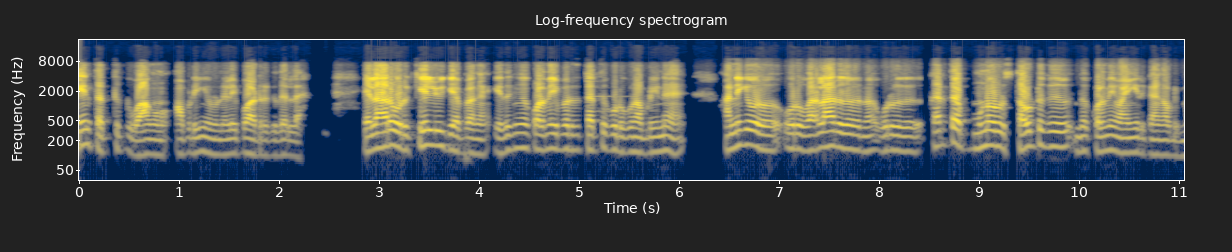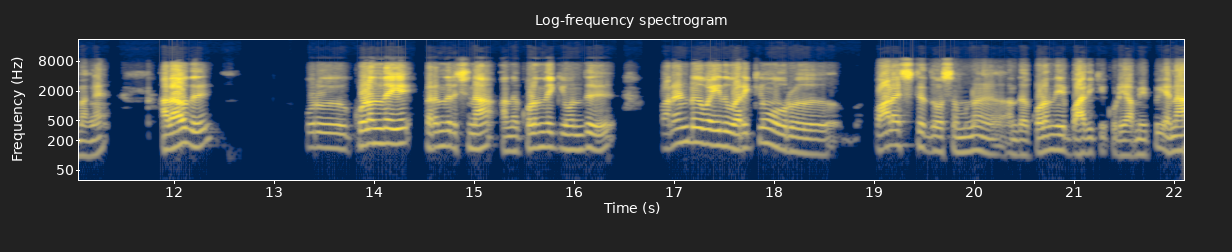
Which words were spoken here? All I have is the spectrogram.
ஏன் தத்துக்கு வாங்கணும்? அப்படிங்கிற ஒரு நிலைப்பாடு இருக்குதுல்ல. எல்லாரும் ஒரு கேள்வி கேட்பாங்க. எதுக்குங்க குழந்தைய பிறகு தத்து கொடுக்கணும் அப்படின்னு. அன்னைக்கு ஒரு ஒரு வரலாறு ஒரு கருத்தை முன்னொரு தவுட்டுக்கு இந்த குழந்தைய வாங்கியிருக்காங்க அப்படிம்பாங்க. அதாவது ஒரு குழந்தைய பிறந்துருச்சுன்னா, அந்த குழந்தைக்கு வந்து 12 வயது வரைக்கும் ஒரு பாலஸ்ட தோஷம்னு அந்த குழந்தையை பாதிக்கக்கூடிய அமைப்பு. ஏன்னா,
